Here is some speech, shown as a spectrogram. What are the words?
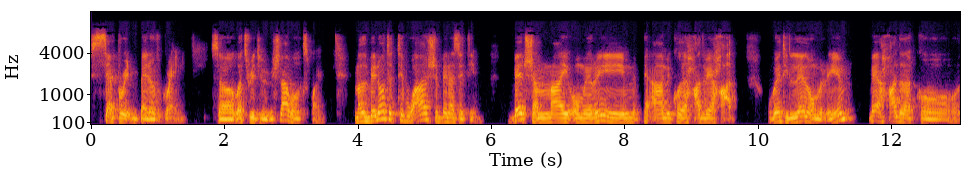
separate bed of grain. So let's read the Mishnah, we'll explain. מלבנות התבואה שבין הזיתים. בית שמאי אומרים פאה מכל אחד ואחד, ובית הלל אומרים מאחד על הכל.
